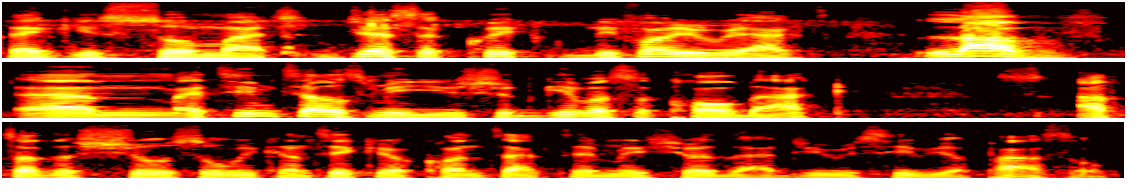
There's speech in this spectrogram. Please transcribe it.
Thank you so much. Just a quick before you react, love. Um, my team tells me you should give us a call back after the show so we can take your contact and make sure that you receive your parcel.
